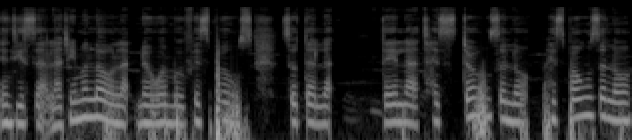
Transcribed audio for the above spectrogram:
And he said, Let him alone, let no one move his bones. So they let they left his stones alone, his bones alone,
